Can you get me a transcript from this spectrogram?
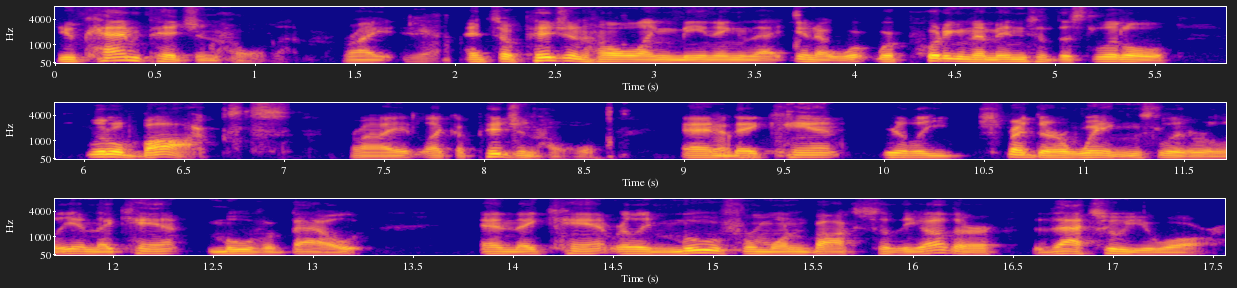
you can pigeonhole them, right? Yeah. And so pigeonholing meaning that you know we're, we're putting them into this little little box, right, like a pigeonhole, and yep. they can't really spread their wings literally, and they can't move about, and they can't really move from one box to the other. That's who you are.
